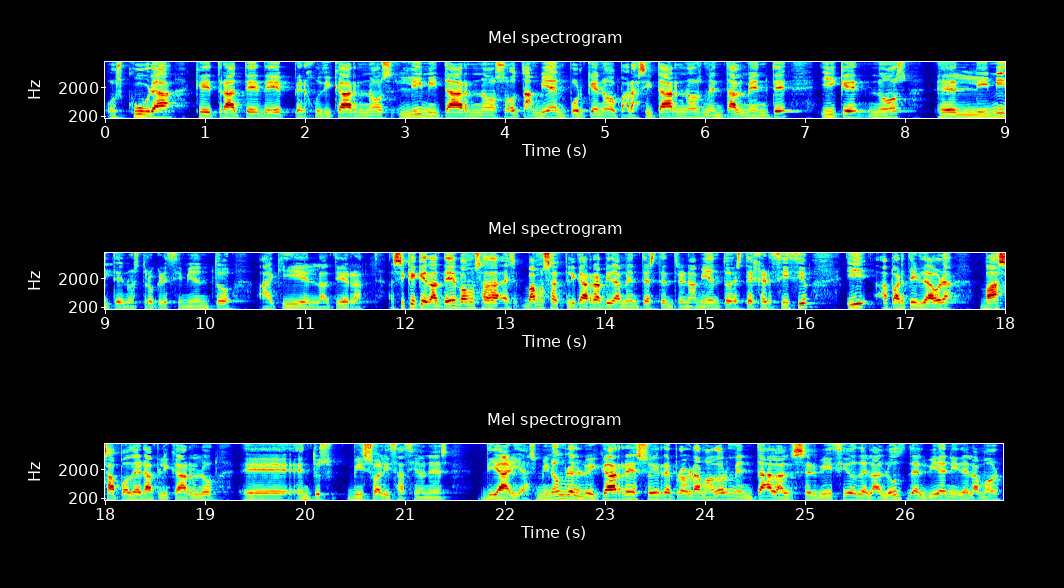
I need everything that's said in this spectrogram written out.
oscura que trate de perjudicarnos, limitarnos o también, ¿por qué no?, parasitarnos mentalmente y que nos eh, limite nuestro crecimiento aquí en la Tierra. Así que quédate, vamos a, vamos a explicar rápidamente este entrenamiento, este ejercicio y a partir de ahora vas a poder aplicarlo eh, en tus visualizaciones diarias. Mi nombre es Luis Garre, soy reprogramador mental al servicio de la luz, del bien y del amor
